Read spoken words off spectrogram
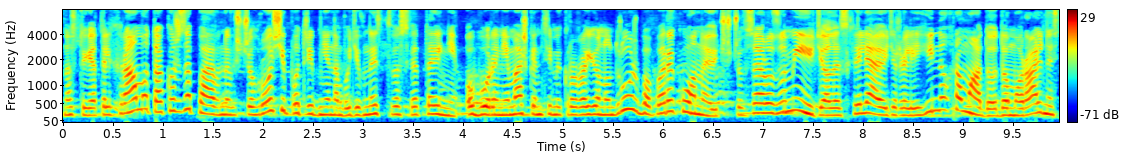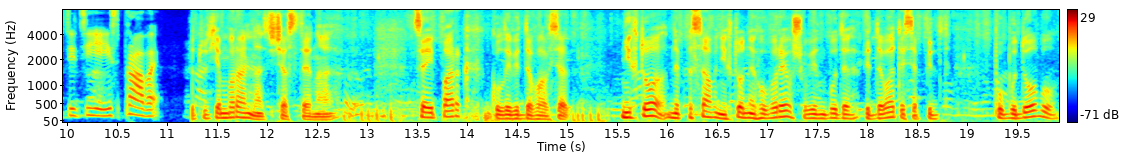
Настоятель храму також запевнив, що гроші потрібні на будівництво святині. Обурені мешканці мікрорайону Дружба переконують, що все розуміють, але схиляють релігійну громаду до моральності цієї справи. Тут є моральна частина. Цей парк, коли віддавався, ніхто не писав, ніхто не говорив, що він буде віддаватися під побудову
